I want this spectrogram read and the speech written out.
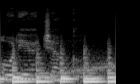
Audio Jungle.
